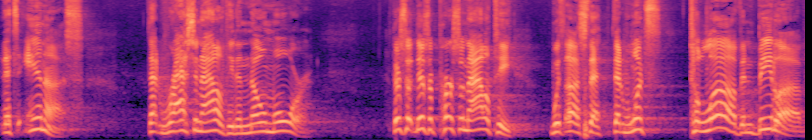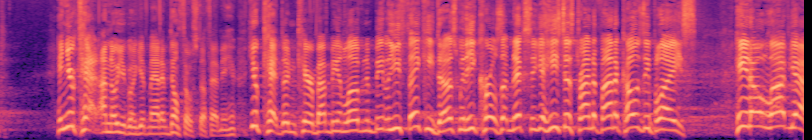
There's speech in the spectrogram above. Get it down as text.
That's in us. That rationality to know more. There's a, there's a personality with us that, that wants to love and be loved. And your cat, I know you're going to get mad at me. Don't throw stuff at me here. Your cat doesn't care about being loved and be loved. You think he does when he curls up next to you. He's just trying to find a cozy place. He don't love you.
